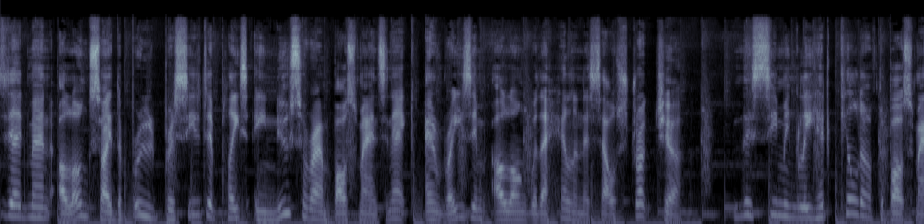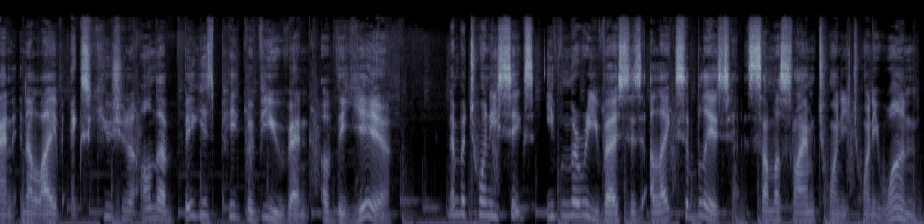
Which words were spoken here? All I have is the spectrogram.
the dead man alongside the Brood proceeded to place a noose around Boss Man's neck and raise him along with a Hell in a Cell structure. This seemingly had killed off the Boss Man in a live execution on the biggest pay-per-view event of the year. Number 26, Eva Marie vs Alexa Bliss, SummerSlam 2021.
